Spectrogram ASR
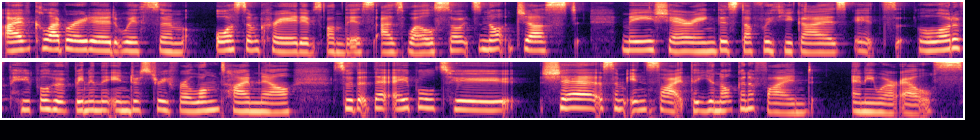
I've collaborated with some awesome creatives on this as well. So it's not just me sharing this stuff with you guys, it's a lot of people who have been in the industry for a long time now so that they're able to share some insight that you're not going to find anywhere else.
